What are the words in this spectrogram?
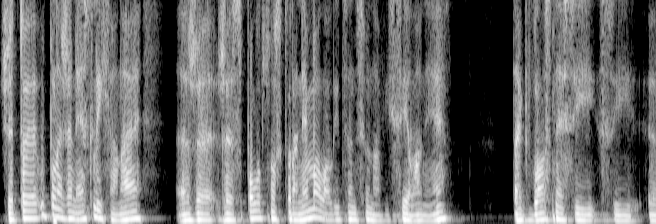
Čiže to je úplne že neslychané, že, že spoločnosť, ktorá nemala licenciu na vysielanie, tak vlastne si, si e,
